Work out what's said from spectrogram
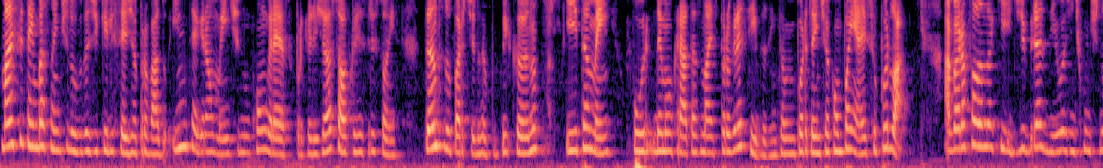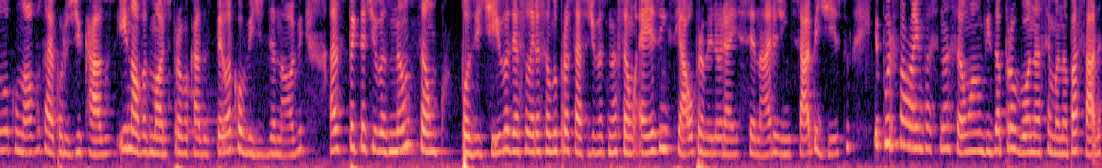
mas se tem bastante dúvidas de que ele seja aprovado integralmente no Congresso, porque ele já sofre restrições tanto do Partido Republicano e também por democratas mais progressivas, então é importante acompanhar isso por lá. Agora falando aqui de Brasil, a gente continua com novos recordes de casos e novas mortes provocadas pela Covid-19. As expectativas não são positivas e a aceleração do processo de vacinação é essencial para melhorar esse cenário, a gente sabe disso. E por falar em vacinação, a Anvisa aprovou na semana passada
